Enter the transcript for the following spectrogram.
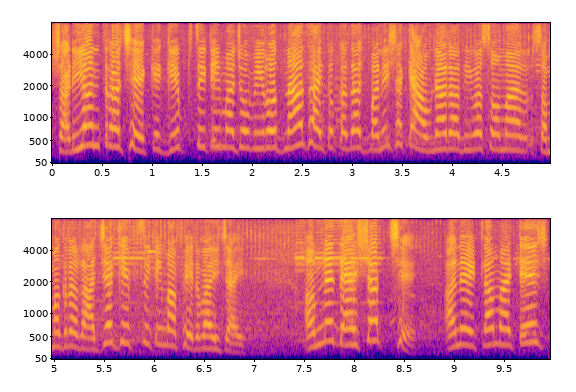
ષડયંત્ર છે કે ગિફ્ટ સિટીમાં જો વિરોધ ના થાય તો કદાચ બની શકે આવનારા દિવસોમાં સમગ્ર રાજ્ય ગિફ્ટ સિટીમાં ફેરવાઈ જાય. અમને દહેશત છે અને એટલા માટે જ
